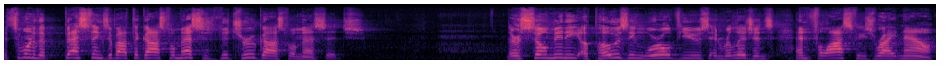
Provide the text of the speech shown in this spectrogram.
It's one of the best things about the gospel message, the true gospel message. There are so many opposing worldviews and religions and philosophies right now.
